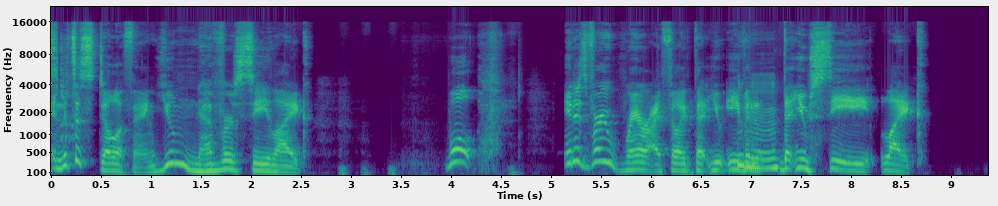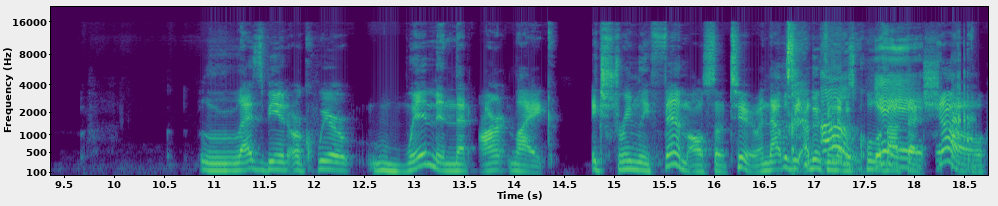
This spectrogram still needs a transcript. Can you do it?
and this is still a thing, you never see like, well, it is very rare, I feel like, that you even, Mm-hmm. that you see like lesbian or queer women that aren't like extremely femme also too and that was the other thing that was Oh, cool yeah, about that show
